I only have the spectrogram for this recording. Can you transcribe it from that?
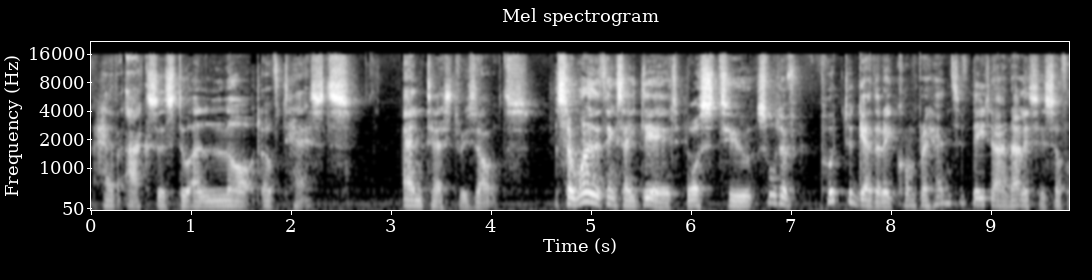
have access to a lot of tests and test results. So, one of the things I did was to sort of put together a comprehensive data analysis of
